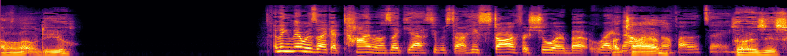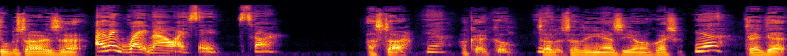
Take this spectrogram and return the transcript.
don't know. Do you? I think there was like a time I was like, yeah, superstar. He's star for sure, but right A now I don't know if I would say. So is he a superstar? Or is that I think right now I say star. a star? Yeah. Okay, cool. So, so then you answer your own question. Yeah. Okay, good.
